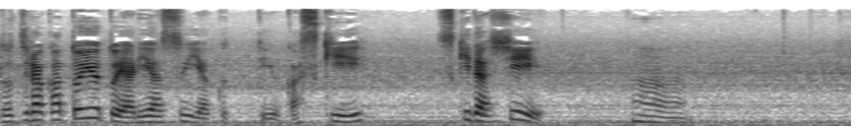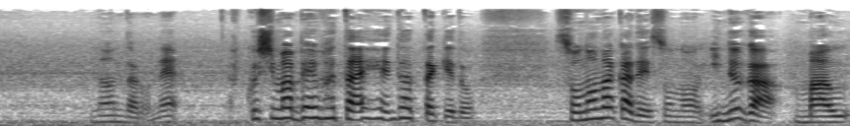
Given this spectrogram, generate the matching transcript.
どちらかというとやりやすい役っていうか好き好きだしうん。なんだろうね。福島弁は大変だったけどその中でその犬が舞う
